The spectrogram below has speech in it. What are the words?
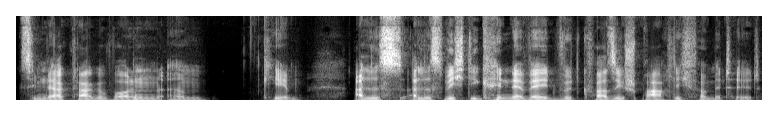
ist ihm da klar geworden, ähm, okay, alles, alles Wichtige in der Welt wird quasi sprachlich vermittelt.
